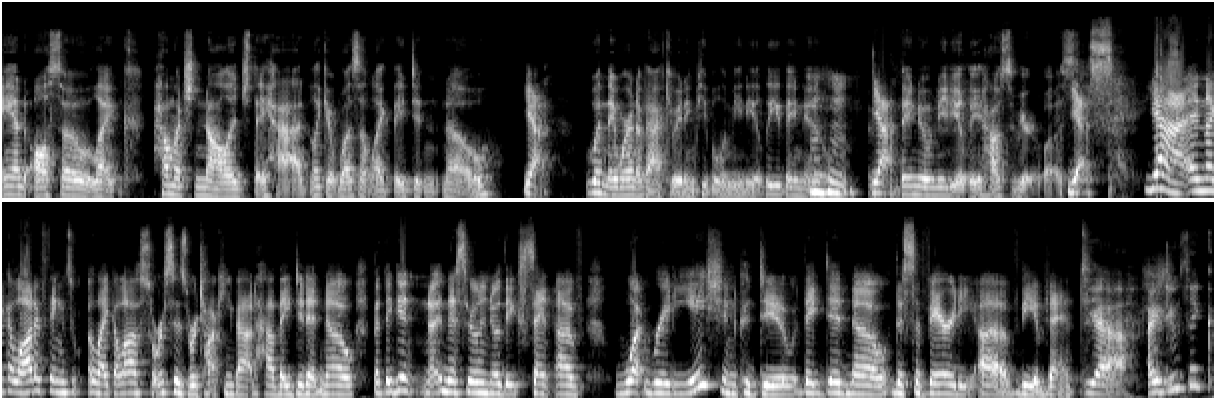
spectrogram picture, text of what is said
And also like how much knowledge they had. Like it wasn't like they didn't know. Yeah. When they weren't evacuating people immediately, they knew. Mhm. Yeah. They knew immediately how severe it was. Yes. Yeah. And like a lot of things, like a lot of sources were talking about how they didn't know, but they didn't necessarily know the extent of what radiation could do. They did know the severity of the event. Yeah. I do think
